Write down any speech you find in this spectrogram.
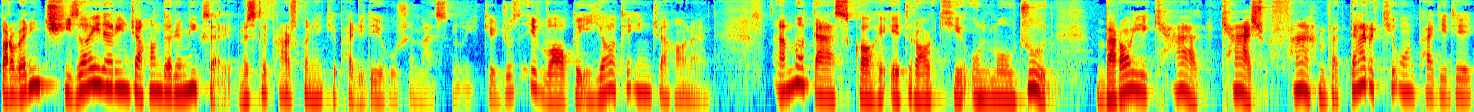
بنابراین چیزایی در این جهان داره میگذره. مثل فرض کنید که پدیده هوش مصنوعی که جزء واقعیات این جهانند اما دستگاه ادراکی اون موجود برای کشف فهم و درک اون پدیده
